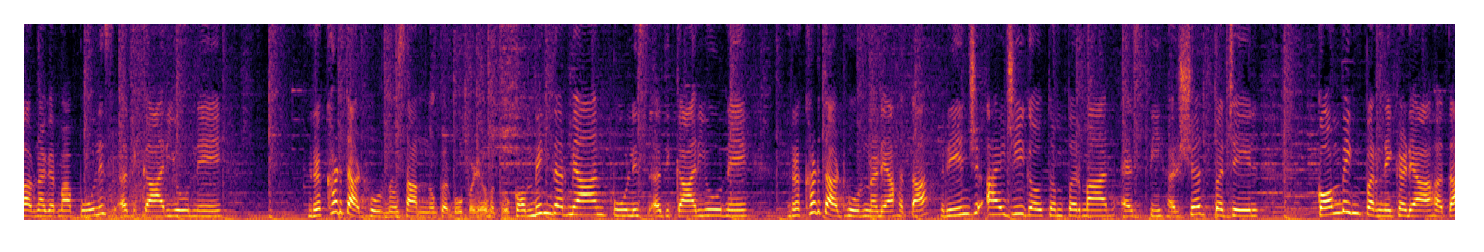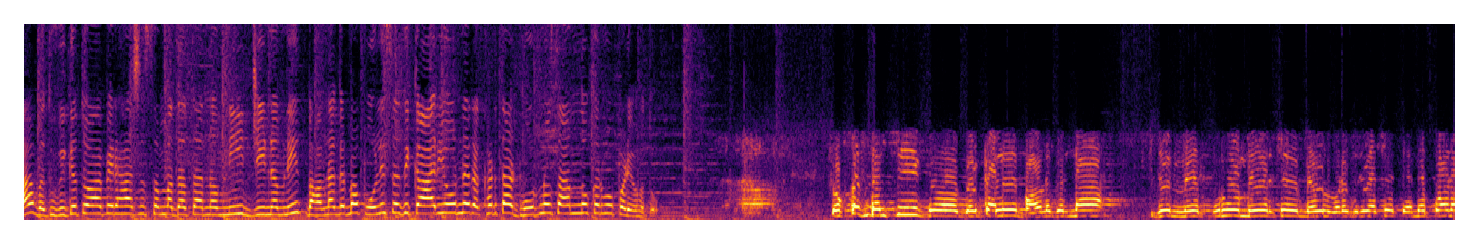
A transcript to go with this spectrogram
ભાવનગરમાં પોલીસ અધિકારીઓને રખડતા ઢોરનો સામનો કરવો પડ્યો હતો. કોમ્બિંગ દરમિયાન પોલીસ અધિકારીઓને રખડતા ઢોર નડ્યા હતા. Range IG Gautam Parmar, SP Harshad Patel combing પર નીકળ્યા હતા. વધુ વિગતો આપી રહ્યા છે સંવાદદાતા નવનીત. જી નવનીત, ભાવનગરમાં પોલીસ અધિકારીઓને રખડતા ઢોરનો સામનો કરવો પડ્યો હતો. ચોક્કસ બનશી ગઈકાલે ભાવનગરના જે પૂર્વ મેયર છે, મેહુલ વડોદરિયા છે, તેને પણ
